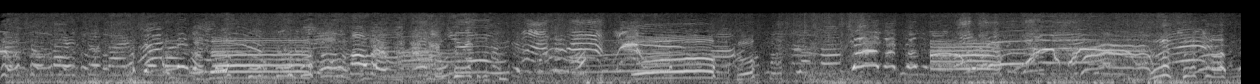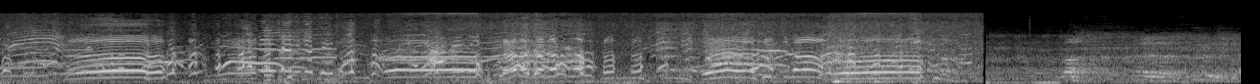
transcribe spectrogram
나가. 야, 야, 숨지 마. 와, 이걸 얘기야.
